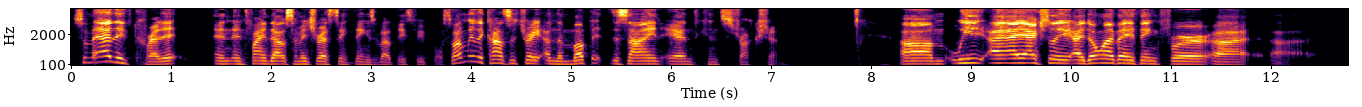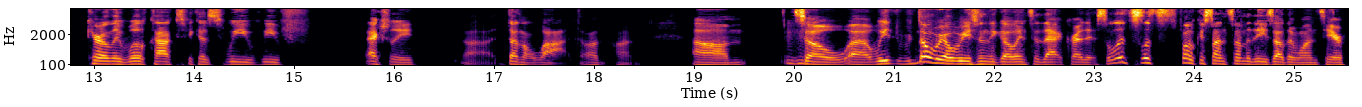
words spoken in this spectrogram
some added credit and, and find out some interesting things about these people. So I'm going to concentrate on the Muppet design and construction. Um, we I, I, actually I don't have anything for uh, uh, Caroly Wilcox because we we've actually uh, done a lot on on. Um, mm-hmm. So uh, we no real reason to go into that credit. So let's let's focus on some of these other ones here.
